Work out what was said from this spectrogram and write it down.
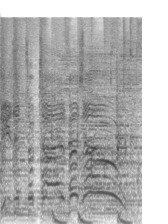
die sind total versaut.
